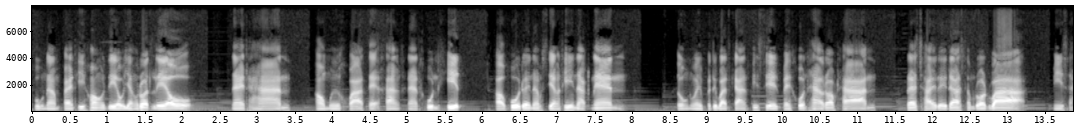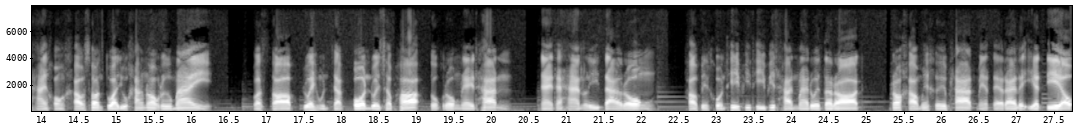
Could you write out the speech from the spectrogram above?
ถูกนำไปที่ห้องเดียวอย่างรวดเร็วนายทหาร เอามือขวาแตะคางขนาดคุ้นคิด เขาพูดด้วยน้ำเสียงที่หนักแน่นส่งหน่วยปฏิบัติการพิเศษไปค้นหารอบฐาน และใช้เรดาร์สำรวจว่า มีสหายของเขาซ่อนตัวอยู่ข้างนอกหรือไม่ ตรวจสอบด้วยหุ่นจักรกลโดยเฉพาะตกลงในท่าน นายทหารลีตารงเขาเป็นคนที่พิถีพิถันมาโดยตลอด เพราะเขาไม่เคยพลาดแม้แต่รายละเอียดเดียว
